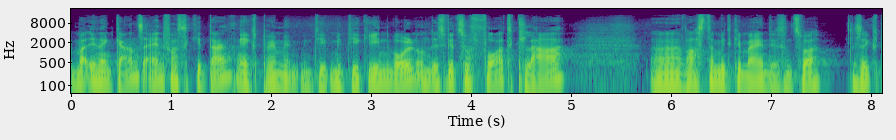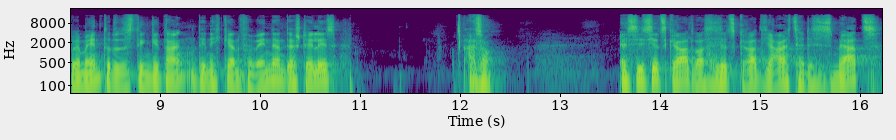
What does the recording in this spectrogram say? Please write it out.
mal in ein ganz einfaches Gedankenexperiment mit dir gehen wollen und es wird sofort klar, äh, was damit gemeint ist. Und zwar das Experiment oder das, den Gedanken, den ich gern verwende an der Stelle ist, also, es ist jetzt gerade, was ist jetzt gerade Jahreszeit? Es ist März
